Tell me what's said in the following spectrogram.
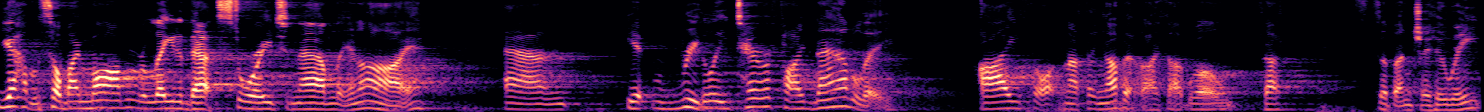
Yeah, so my mom related that story to Natalie and I, and it really terrified Natalie. I thought nothing of it. I thought, well, that it's a bunch of hooey.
